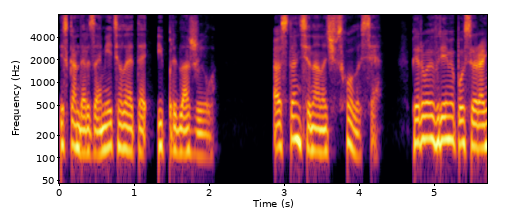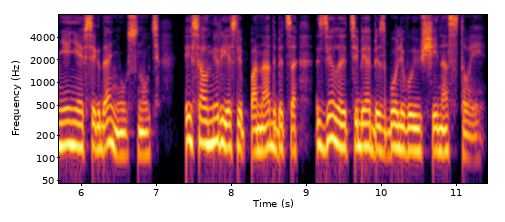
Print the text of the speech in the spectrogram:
Искандер заметил это и предложил. «Останься на ночь в схолосе. Первое время после ранения всегда не уснуть, и Салмир, если понадобится, сделает тебе обезболивающий настой».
